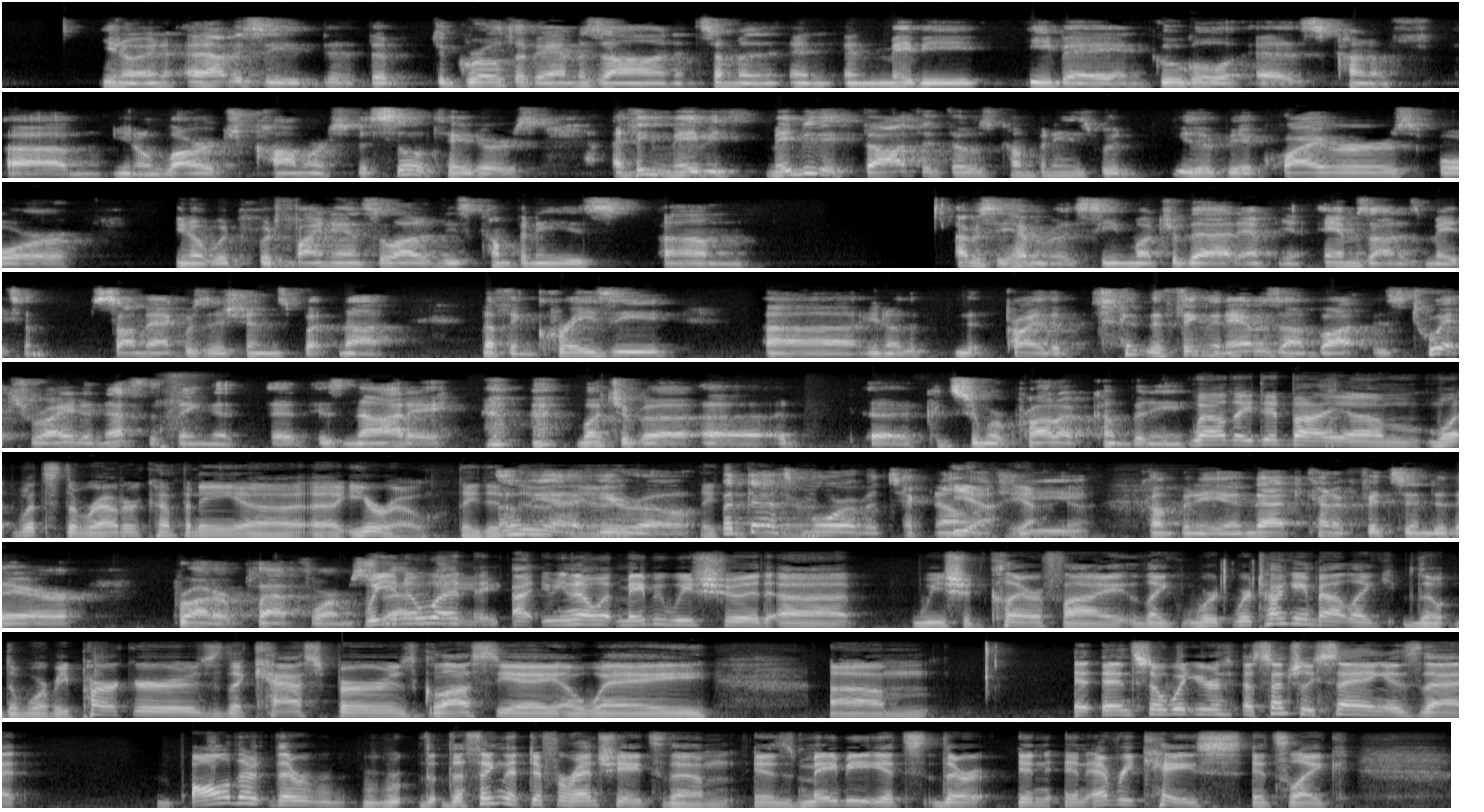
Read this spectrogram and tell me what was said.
you know, and, and obviously the, the, the, growth of Amazon and some of, and, and maybe eBay and Google as kind of um, you know large commerce facilitators. I think maybe maybe they thought that those companies would either be acquirers or you know would, would finance a lot of these companies. Um, obviously haven't really seen much of that. Amazon has made some some acquisitions, but not nothing crazy. Uh, you know, the, the, probably the the thing that Amazon bought is Twitch, right? And that's the thing that, that is not a much of a, a consumer product company. Well, they did buy um, what what's the router company? Uh, uh, Eero. They did. Oh uh, yeah, Eero. But that's more of a technology Yeah, yeah, yeah. company, and that kind of fits into their broader platform Well, you know what? I, you know what? Maybe we should uh, we should clarify. Like we're we're talking about like the the Warby Parkers, the Caspers, Glossier, Away, um, and, so what you're essentially saying is that all their their the thing that differentiates them is maybe it's their in in every case it's like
